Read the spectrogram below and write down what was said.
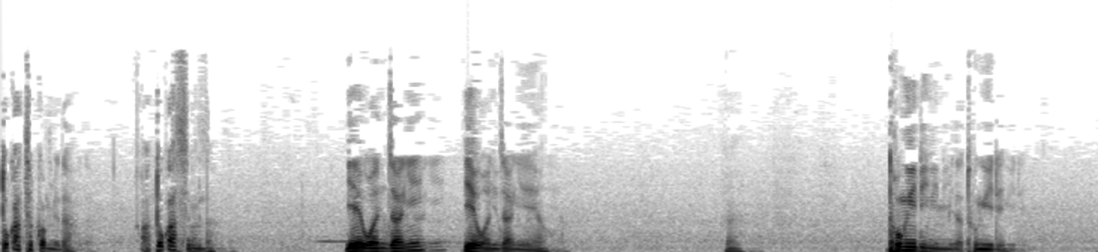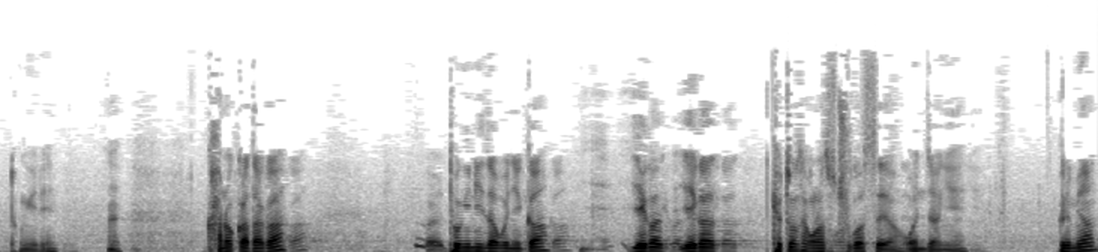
똑같을 겁니다. 아, 똑같습니다. 얘 원장이 얘 원장이에요. 예. 동일인입니다. 동일인. 동일인. 예. 간혹 가다가 동일이다 보니까 얘가 얘가 교통사고 나서 죽었어요. 원장이. 그러면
